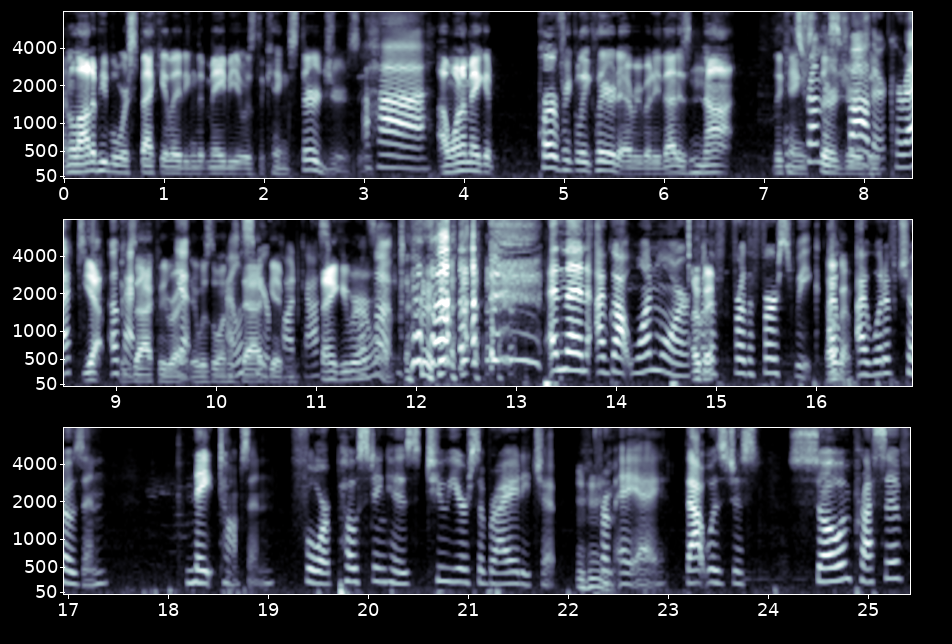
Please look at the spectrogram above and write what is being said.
And a lot of people were speculating that maybe it was the King's third jersey. Aha. I want to make it perfectly clear to everybody that is not the King's It's from third his jersey. father, correct? Yeah, Okay. exactly right. Yeah. It was the one his dad gave podcast. Thank you very What's much. and then I've got one more for the for the first week. Okay. I, I would have chosen Nate Thompson for posting his two year sobriety chip Mhm. from AA. That was just so impressive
